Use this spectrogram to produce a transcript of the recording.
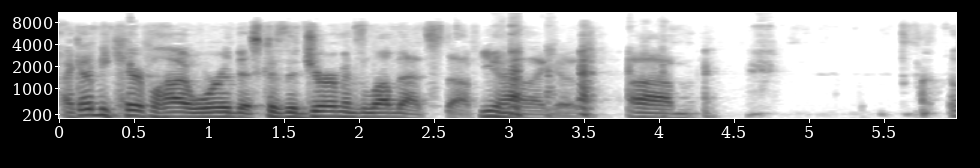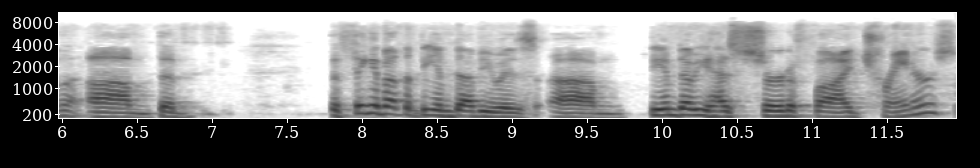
I got to be careful how I word this because the Germans love that stuff. You know how that goes. um, um, the the thing about the BMW is um, BMW has certified trainers,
